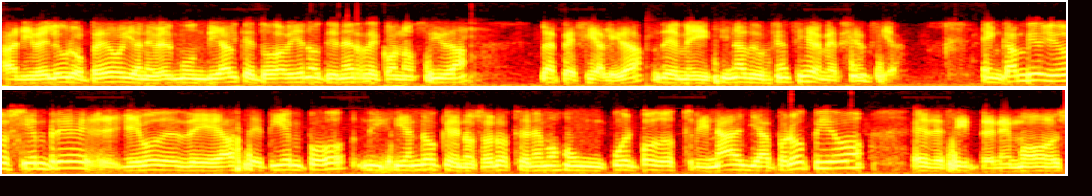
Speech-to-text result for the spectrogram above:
a nivel europeo y a nivel mundial que todavía no tiene reconocida la especialidad de medicina de urgencia y emergencia. En cambio, yo siempre llevo desde hace tiempo diciendo que nosotros tenemos un cuerpo doctrinal ya propio, es decir, tenemos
